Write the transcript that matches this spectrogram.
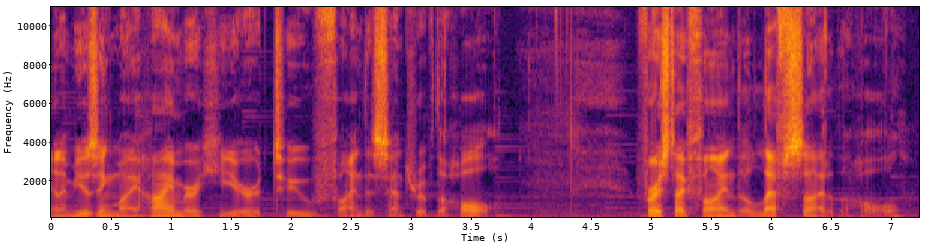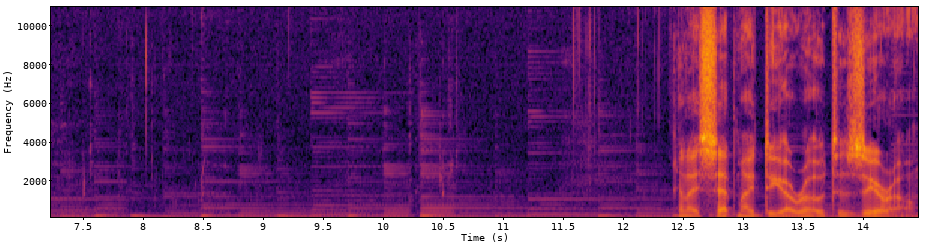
and I'm using my Haimer here to find the center of the hole. First I find the left side of the hole, and I set my DRO to zero.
